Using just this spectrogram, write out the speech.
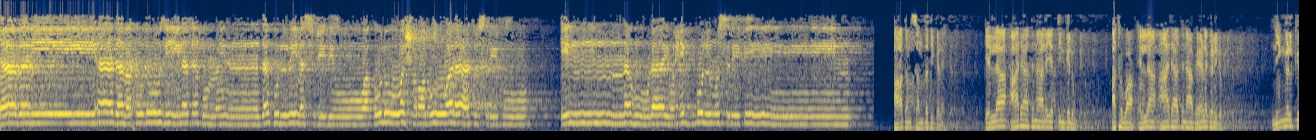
يا بني آدم خذوا زينتكم عند كل مسجد وكلوا واشربوا ولا تسرفوا إنه لا يحب المسرفين ആദം സന്തതികളെ എല്ലാ ആരാധനാലയത്തിങ്കലും അഥവാ എല്ലാ ആരാധനാവേളകളിലും നിങ്ങൾക്ക്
